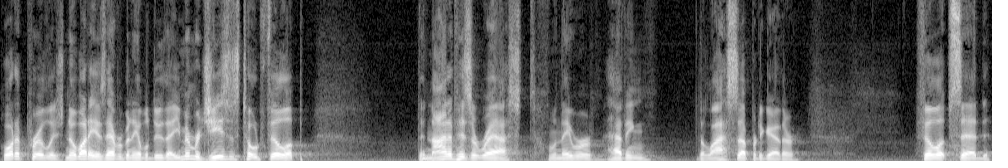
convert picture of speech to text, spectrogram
What a privilege. Nobody has ever been able to do that. You remember Jesus told Philip the night of his arrest when they were having the Last Supper together, Philip said,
